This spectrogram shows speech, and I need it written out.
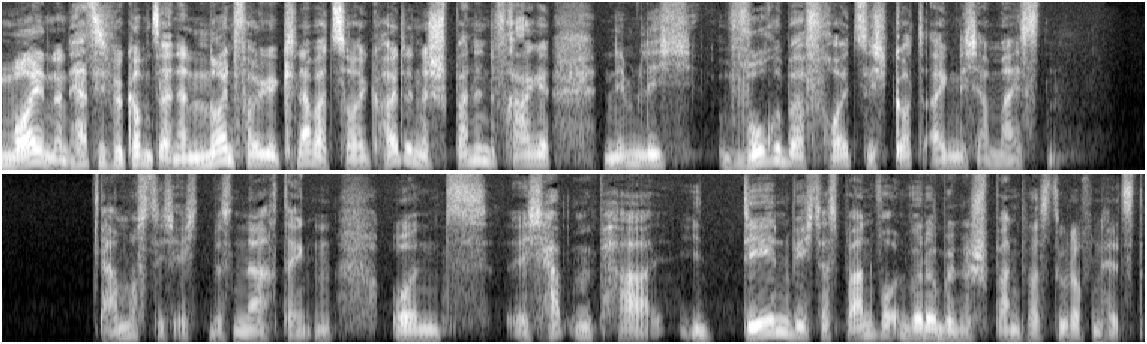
Moin und herzlich willkommen zu einer neuen Folge Knabberzeug. Heute eine spannende Frage, nämlich worüber freut sich Gott eigentlich am meisten? Da musste ich echt ein bisschen nachdenken und ich habe ein paar Ideen, wie ich das beantworten würde und bin gespannt, was du davon hältst.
